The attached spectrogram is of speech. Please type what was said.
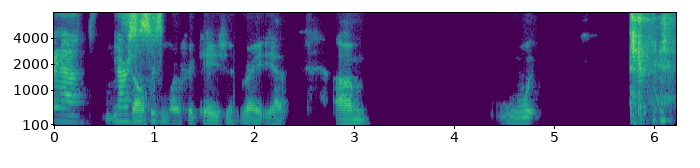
oh yeah, narcissism glorification. Right? Yeah. Um, wh- I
